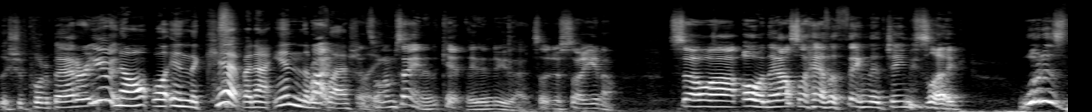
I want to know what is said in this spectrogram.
they should put a battery in it. No, well, in the kit, but not in the right. flashlight. That's what I'm saying. In the kit, they didn't do that. So just so you know. So, uh, oh, and they also have a thing that Jamie's like, "What is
